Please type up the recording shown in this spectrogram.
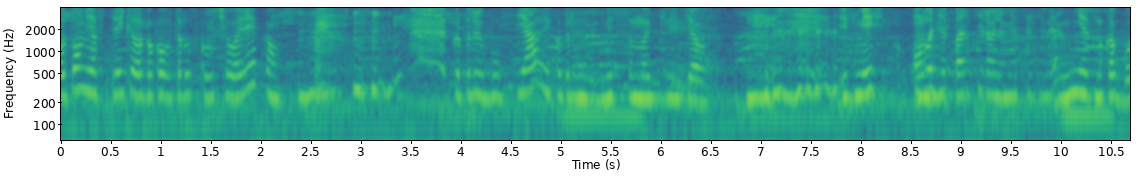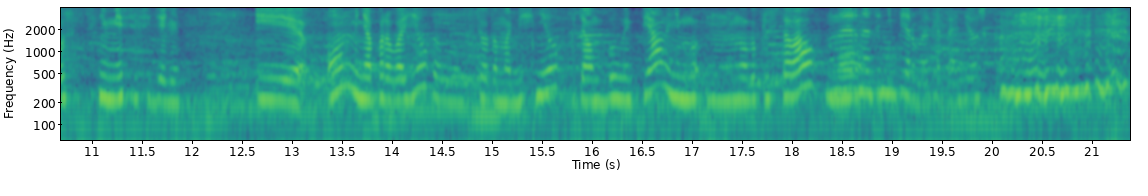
Потом я встретила какого-то русского человека, который был пьяный, который вместе со мной прилетел. И вместе... его депортировали вместо тебя? Нет, ну как бы с, ним вместе сидели. И он меня проводил, как бы все там объяснил, хотя он был и пьяный, немного, немного приставал. Ну, но- наверное, это не первая такая девушка в его жизни.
